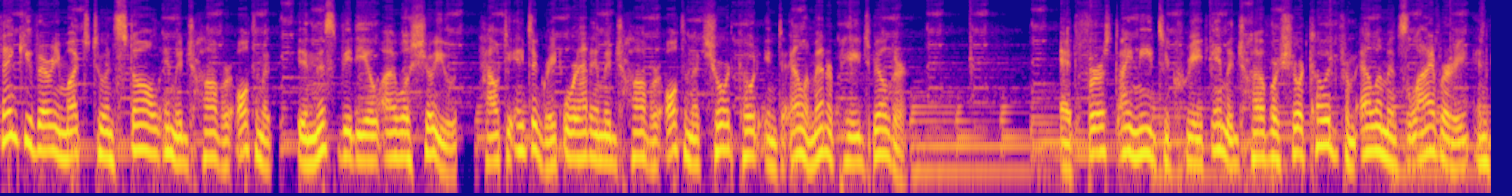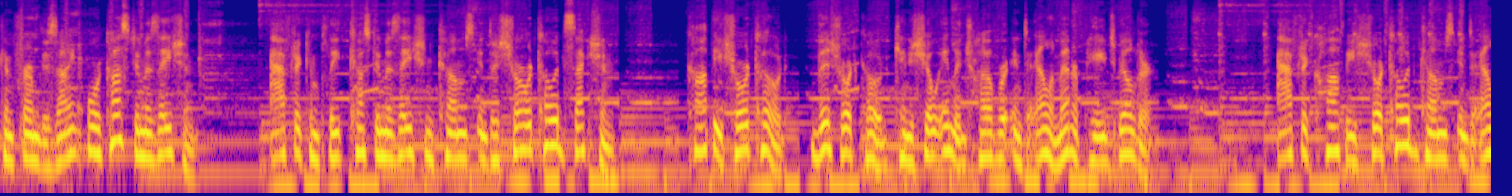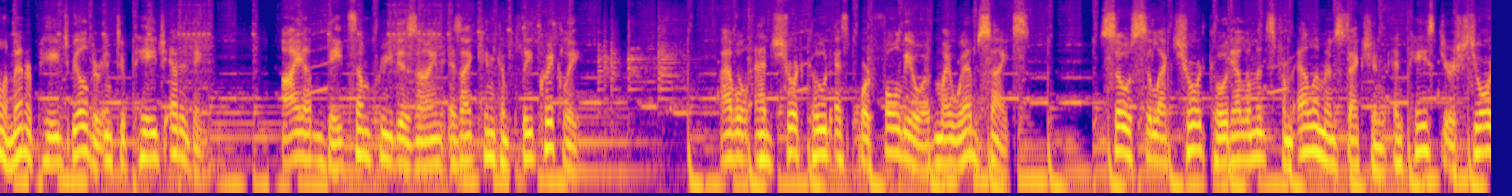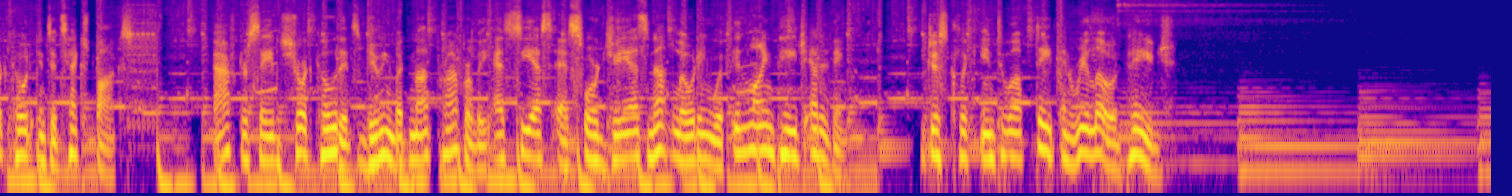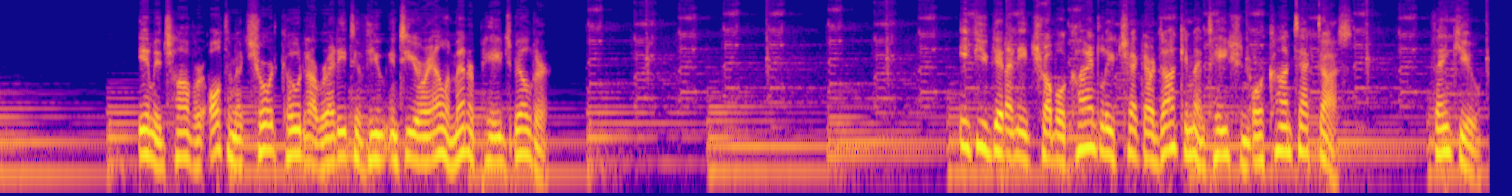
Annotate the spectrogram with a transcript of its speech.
Thank you very much to install Image Hover Ultimate. In this video I will show you how to integrate or add Image Hover Ultimate shortcode into Elementor Page Builder. At first I need to create Image Hover shortcode from Elements library and confirm design or customization. After complete customization comes into shortcode section. Copy shortcode. This shortcode can show image hover into Elementor Page Builder. After copy shortcode comes into Elementor Page Builder into page editing. I update some pre-design as I can complete quickly. I will add shortcode as portfolio of my websites. So select shortcode elements from elements section and paste your shortcode into text box. After saved shortcode it's viewing but not properly as CSS or JS not loading with inline page editing. Just click into update and reload page. Image Hover Ultimate shortcode are ready to view into your Elementor page builder. If you get any trouble kindly check our documentation or contact us. Thank you.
